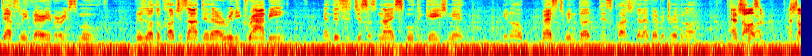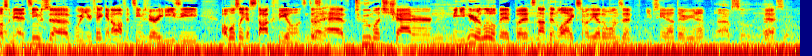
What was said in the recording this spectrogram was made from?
definitely very very smooth. There's other clutches out there that are really grabby, and this is just a nice smooth engagement. You know, best twin disc clutch that I've ever driven on. That's Sure, awesome. That's sure. awesome. Yeah, it seems uh, when you're taking off, it seems very easy, almost like a stock feel. It doesn't Right. have too much chatter. Mhm. I mean, you hear a little bit, but it's nothing like some of the other ones that you've seen out there. You know? Absolutely, Yeah. absolutely.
